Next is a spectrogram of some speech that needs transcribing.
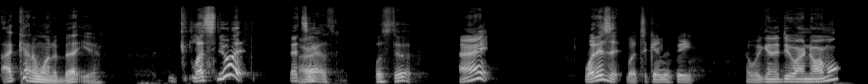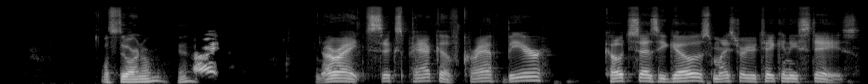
I kind of want to bet you. Let's do it. That's All right, let's, let's do it. All right. What is it? What's it going to be? Are we going to do our normal? Let's do our normal. Yeah. All right. All right. Six pack of craft beer. Coach says he goes. Maestro, you're taking he stays.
